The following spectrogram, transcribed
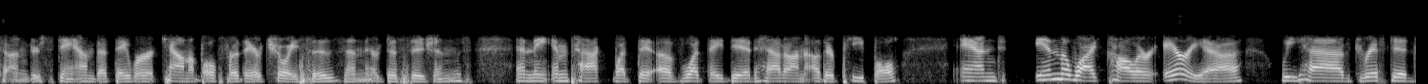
to understand that they were accountable for their choices and their decisions and the impact what they, of what they did had on other people. And in the white collar area, we have drifted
